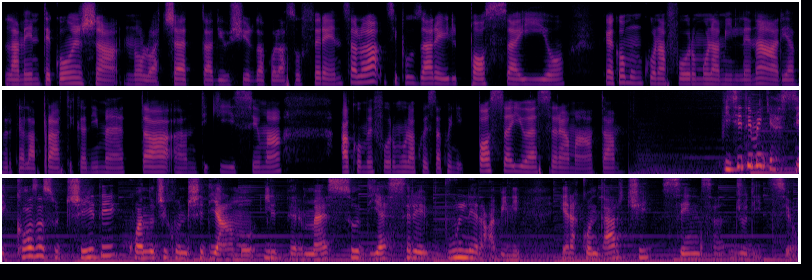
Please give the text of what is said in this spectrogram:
la mente conscia non lo accetta di uscire da quella sofferenza, allora si può usare il possa io, che è comunque una formula millenaria, perché la pratica di metta antichissima ha come formula questa, quindi possa io essere amata. Vi siete mai chiesti cosa succede quando ci concediamo il permesso di essere vulnerabili e raccontarci senza giudizio?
